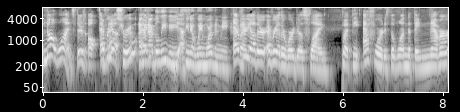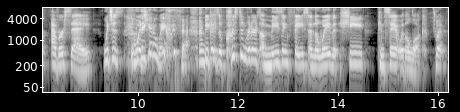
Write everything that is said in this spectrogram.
Not once. There's all every Is that true? I mean, I believe you. You've yes. seen it way more than me. Every but- other every other word goes flying, but the F word is the one that they never ever say, which is oh, How'd which they get away with that? And because of Krysten Ritter's amazing face and the way that she can say it with a look. But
